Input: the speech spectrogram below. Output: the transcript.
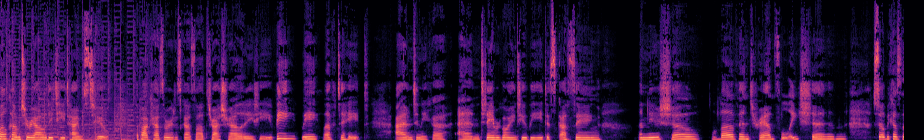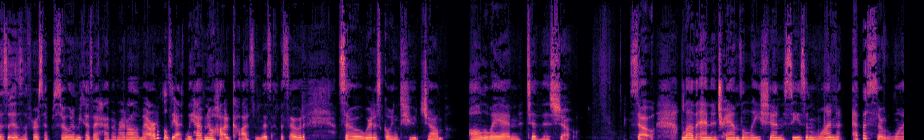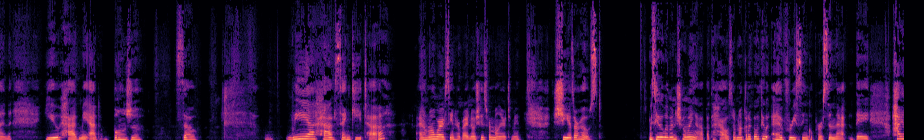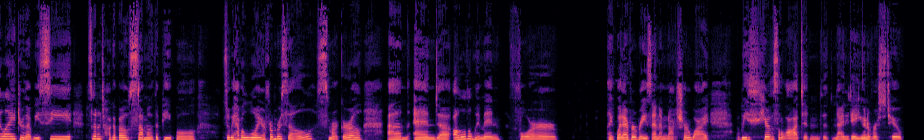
Welcome to Realitea Times 2, the podcast where we discuss all the trash reality TV we love to hate. I'm Danica, and today we're going to be discussing a new show, Love and Translation. So, because this is the first episode, and because I haven't read all of my articles yet, we have no hot goss in this episode. So, we're just going to jump all the way in to this show. So, Love and Translation, Season 1, Episode 1. You had me at Bonjour. So, we have Sangita. I don't know where I've seen her, but I know she's familiar to me. She is our host. We see the women showing up at the house. I'm not going to go through every single person that they highlight or that we see. I'm just going to talk about some of the people so we have a lawyer from Brazil, smart girl, um, and uh, all of the women for like whatever reason, I'm not sure why. We hear this a lot in the 90 Day Universe too,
